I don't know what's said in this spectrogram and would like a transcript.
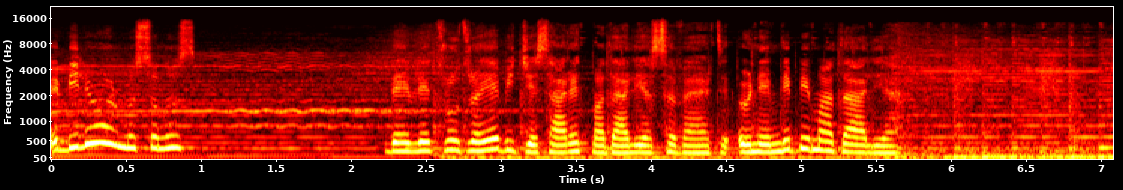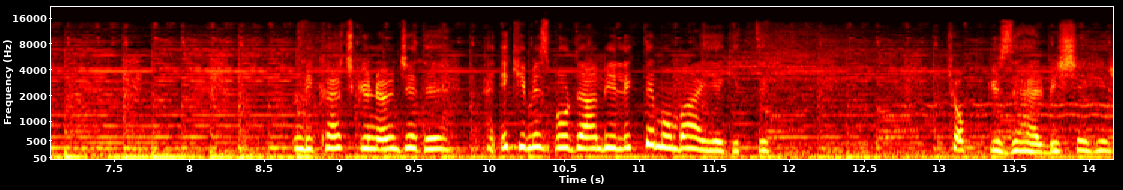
E, biliyor musunuz? Devlet Rudra'ya bir cesaret madalyası verdi. Önemli bir madalya. Birkaç gün önce de ikimiz buradan birlikte Mumbai'ye gittik. Çok güzel bir şehir.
